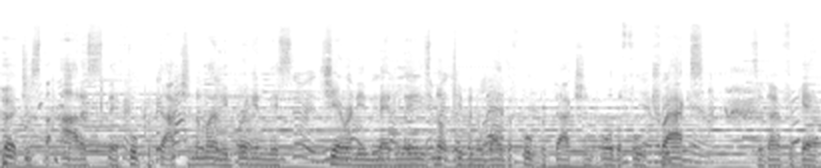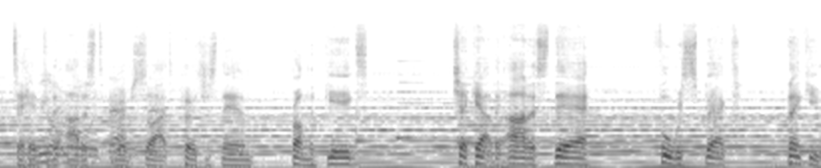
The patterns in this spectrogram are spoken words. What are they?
purchase the artists, their full production. I'm only bringing this, sharing in medleys, not giving away the full production or the full tracks. So don't forget to head to the artist websites, purchase them from the gigs. Check out the artists there. Full respect. Thank you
